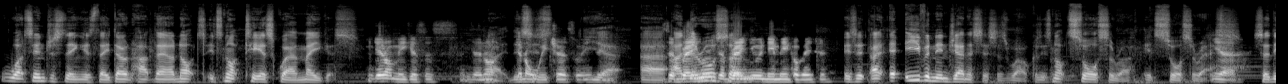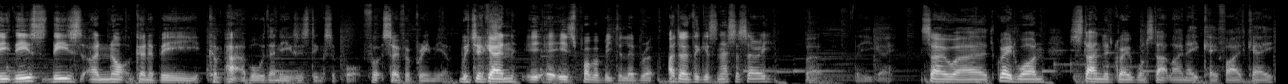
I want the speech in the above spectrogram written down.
what's interesting is they don't have. They are not. It's not tier square magus. they're not Maguses. They're not. Right, they're not is- Witchers or anything. Yeah, uh, It's a, and brand, they're it's a brand new naming convention. is it uh, even in Genesis as well because it's not sorcerer, it's sorceress. Yeah. So the, these these are not going to be compatible with any existing support. For, so for premium, which again i- i- is probably deliberate. I don't think it's necessary, So uh, grade one, standard grade one stat line 8k 5k.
